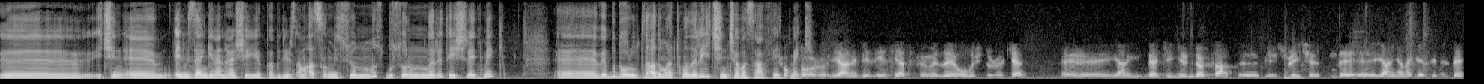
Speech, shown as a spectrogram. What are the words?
e, için e, elimizden gelen her şeyi yapabiliriz. Ama asıl misyonumuz bu sorumluları teşhir etmek e, ve bu doğrultuda adım atmaları için çaba sarf etmek. Çok doğru. Yani biz inisiyatifimizi oluştururken e, yani belki 24 saat e, bir süre içerisinde e, yan yana geldiğimizde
